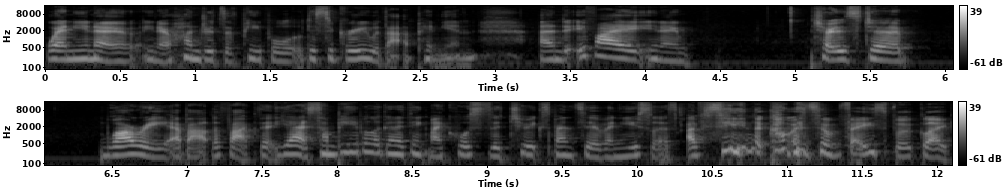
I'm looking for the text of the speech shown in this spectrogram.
when you know you know hundreds of people disagree with that opinion and if i you know chose to worry about the fact that yeah some people are going to think my courses are too expensive and useless i've seen the comments on facebook like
